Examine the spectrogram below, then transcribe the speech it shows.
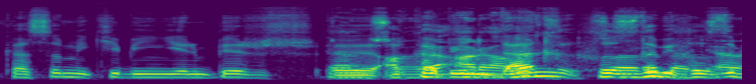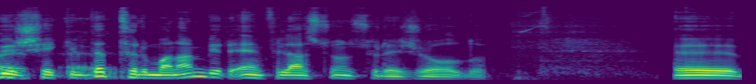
Kasım 2021 e, akabinden Aralık, hızlı bir hızlı evet, bir şekilde evet. tırmanan bir enflasyon süreci oldu e,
